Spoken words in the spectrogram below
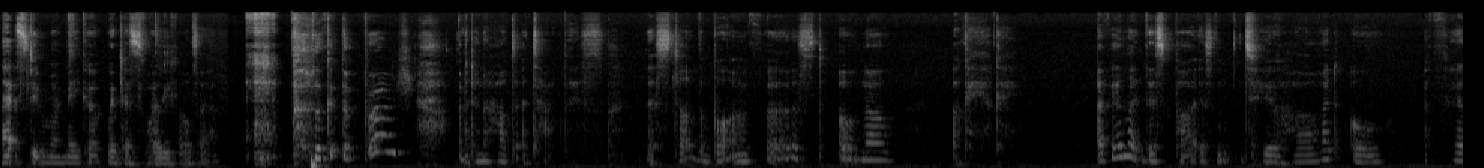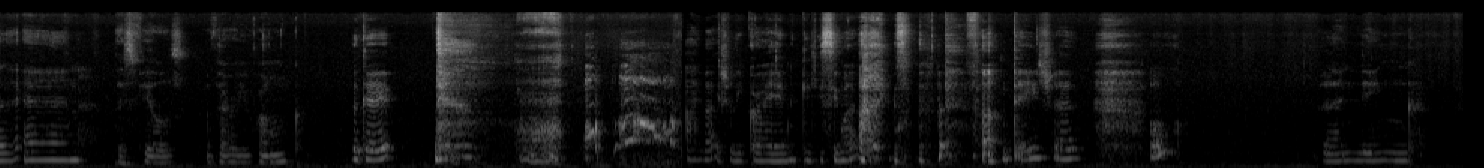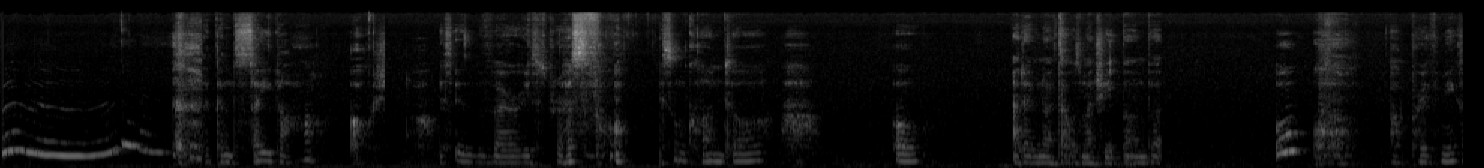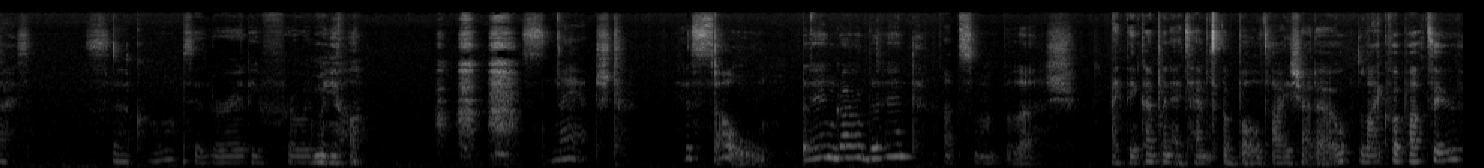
Let's do my makeup with the swirly filter. Look at the brush. I don't know how to attack this. Let's start the bottom first. Oh no. Okay, okay. I feel like this part isn't too hard. Oh, fill it in. This feels very wrong. Okay. I'm actually crying. Can you see my eyes? Foundation. Oh. Blending. Concealer. Oh, this is very stressful. Some contour. Oh, I don't even know if that was my cheekbone, but oh, oh, pray for me, guys. Circle. This is really throwing me off. Snatched his soul. Blend, girl, blend. Add some blush. I think I'm gonna attempt a bold eyeshadow, like for part two.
